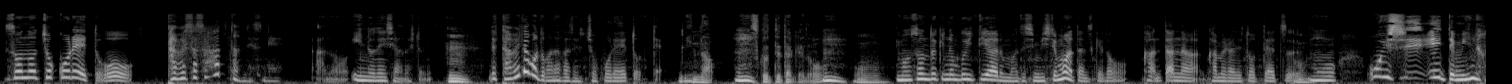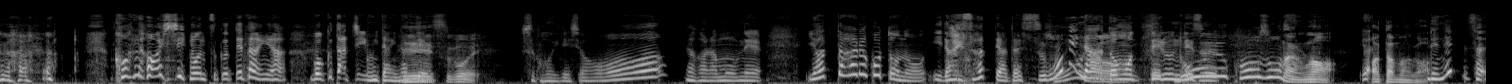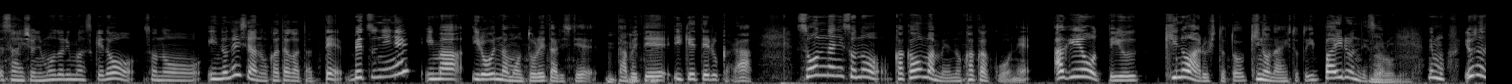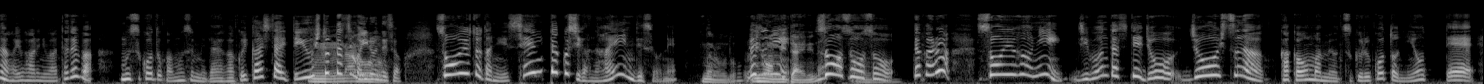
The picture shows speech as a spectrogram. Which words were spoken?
そのチョコレートを食べさせはったんですね。あの、インドネシアの人に。うん。で、食べたことがなかったんですチョコレートって。みんなうん作ってたけど？うんうん。もうその時の VTR も私見せてもらったんですけど、簡単なカメラで撮ったやつ、うんもう、美味しいってみんなが、こんな美味しいもん作ってたんや、僕たちみたいになって、ええ、すごい。すごいでしょ？だからもうね、やってはることの偉大さって私すごいなと思ってるんです。どういう構造なのな？頭が。でね、さ、最初に戻りますけど、その、インドネシアの方々って別にね、今、いろんなもん取れたりして食べていけてるから、そんなにそのカカオ豆の価格をね、上げようっていう気のある人と気のない人といっぱいいるんですよ。でも、吉野さんが言わはるには、例えば、息子とか娘大学行かしたいっていう人たちもいるんですよ。そういう人たちに選択肢がないんですよね。なるほど。別に日本みたいにな。そうそうそう。だから、そういうふうに自分たちで上上質なカカオ豆を作ることによって、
